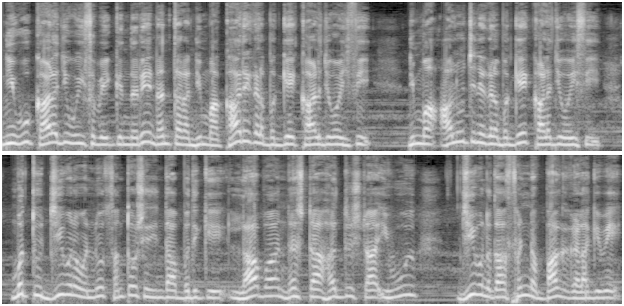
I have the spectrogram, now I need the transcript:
ನೀವು ಕಾಳಜಿ ವಹಿಸಬೇಕೆಂದರೆ ನಂತರ ನಿಮ್ಮ ಕಾರ್ಯಗಳ ಬಗ್ಗೆ ಕಾಳಜಿ ವಹಿಸಿ, ನಿಮ್ಮ ಆಲೋಚನೆಗಳ ಬಗ್ಗೆ ಕಾಳಜಿ ವಹಿಸಿ ಮತ್ತು ಜೀವನವನ್ನು ಸಂತೋಷದಿಂದ ಬದುಕಿ, ಲಾಭ, ನಷ್ಟ, ಅದೃಷ್ಟ ಇವು ಜೀವನದ ಸಣ್ಣ ಭಾಗಗಳಾಗಿವೆ.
